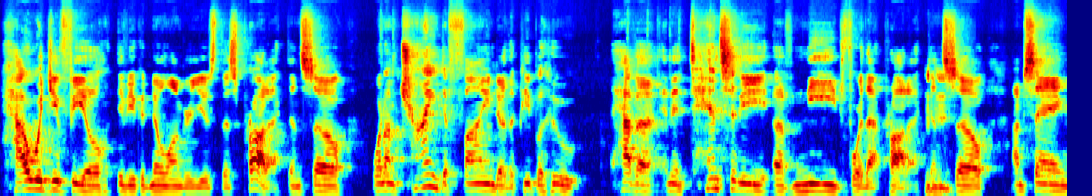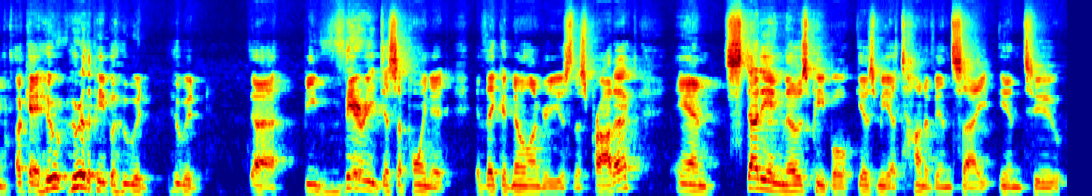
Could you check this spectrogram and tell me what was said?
how would you feel if you could no longer use this product? And so what I'm trying to find are the people who have a, an intensity of need for that product, mm-hmm. and so I'm saying, okay, who who are the people who would who would uh, be very disappointed if they could no longer use this product? And studying those people gives me a ton of insight into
